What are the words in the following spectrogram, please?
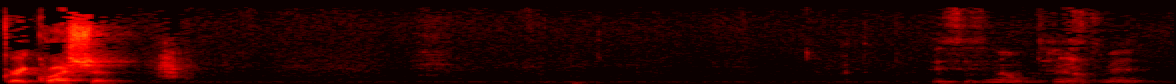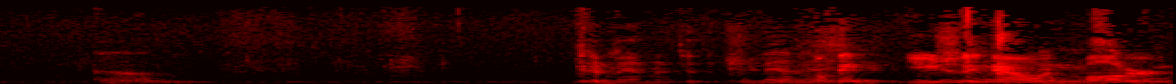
Great question. This is an Old Yeah. Testament um, Commandment. commandment. I think usually now in modern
